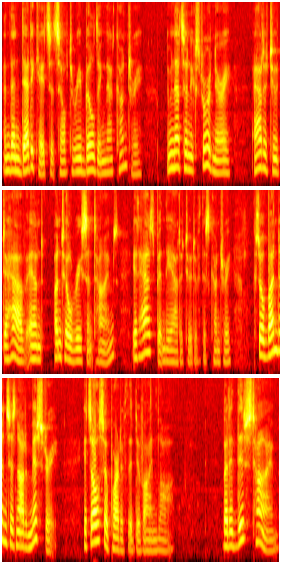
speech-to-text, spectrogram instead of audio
and then dedicates itself to rebuilding that country. I mean, that's an extraordinary attitude to have, and until recent times, it has been the attitude of this country. So, abundance is not a mystery, it's also part of the divine law. But at this time,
